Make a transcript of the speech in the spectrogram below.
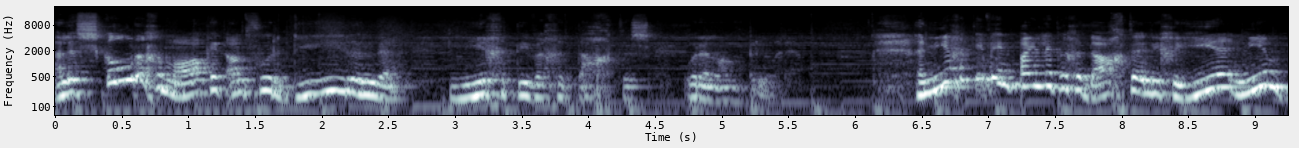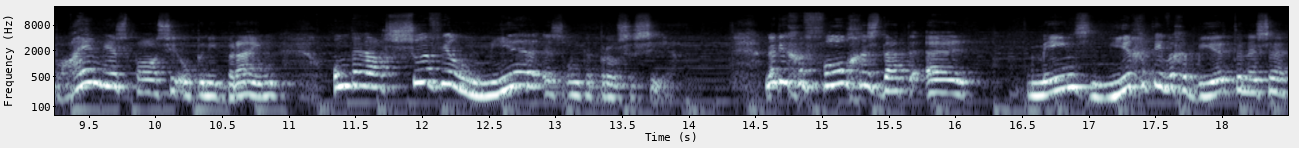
hulle skuldig gemaak het aan voortdurende negatiewe gedagtes oor 'n lang periode. 'n Negatiewe en pynlike gedagte in die geheue neem baie meer spasie op in die brein omdat daar soveel meer is om te prosesseer. Nou die gevolg is dat 'n mens negatiewe gebeurtenisse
